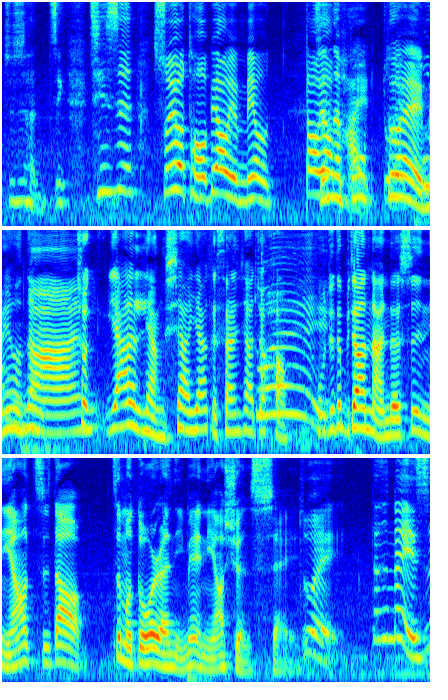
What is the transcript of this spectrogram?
就是很近。其实所有投票也没有到要排对，队，没有那难，就压两下，压个三下就好。我觉得比较难的是，你要知道这么多人里面你要选谁。对。但是那也是，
